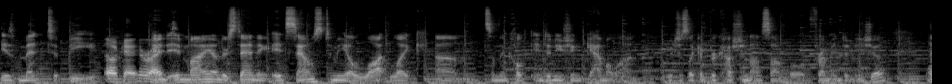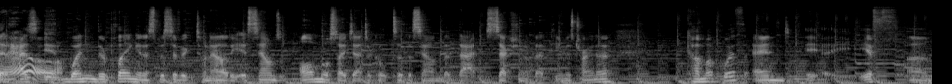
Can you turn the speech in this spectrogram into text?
is meant to be. Okay, right. And in my understanding, it sounds to me a lot like um, something called Indonesian gamelan, which is like a percussion ensemble from Indonesia that has, Oh. it, when they're playing in a specific tonality, it sounds almost identical to the sound that that section of that theme is trying to come up with. And if um,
